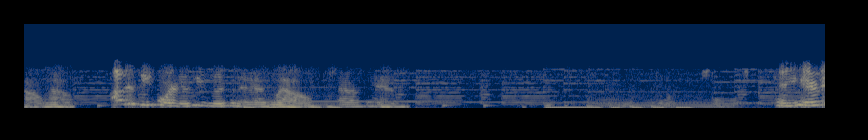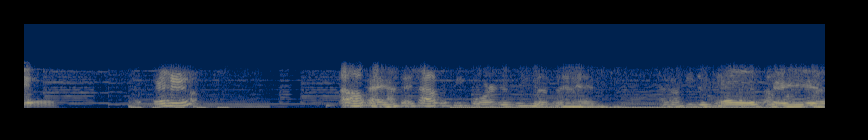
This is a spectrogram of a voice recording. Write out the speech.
I don't know. Other people are just he's listening as well. Shout out to him. Can you hear me? Mm-hmm. Oh, okay. I said shout out to people are just he's listening in. I don't know if you just Oh, okay, yeah.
